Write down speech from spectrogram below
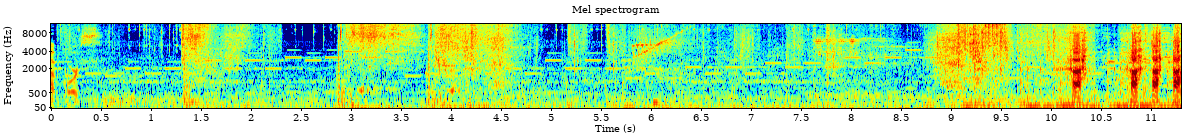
Of course. Ha ha ha ha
